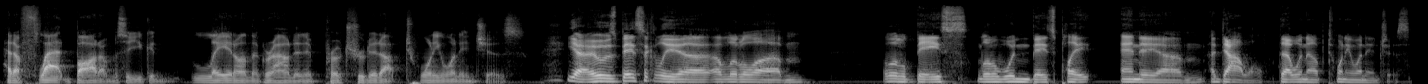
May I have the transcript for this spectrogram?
had a flat bottom, so you could lay it on the ground and it protruded up 21 inches. Yeah, it was basically a, a little um, a little base, little wooden base plate, and a um, a dowel that went up 21 inches.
